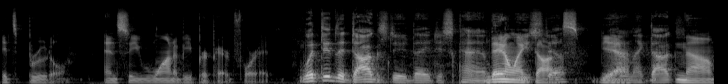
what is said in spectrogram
it's brutal. And so you want to be prepared for it. What do the dogs do? They just kind of They don't like dogs. They Yeah. don't like dogs. No.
